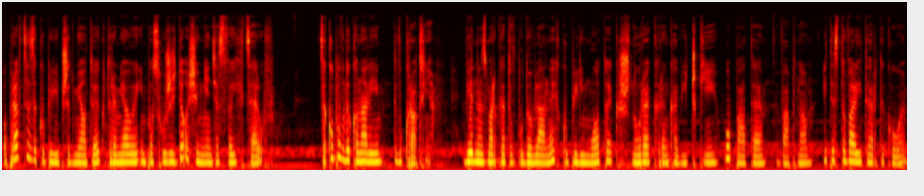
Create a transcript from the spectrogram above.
Oprawcy zakupili przedmioty, które miały im posłużyć do osiągnięcia swoich celów. Zakupów dokonali dwukrotnie. W jednym z marketów budowlanych kupili młotek, sznurek, rękawiczki, łopatę, wapno i testowali te artykuły.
